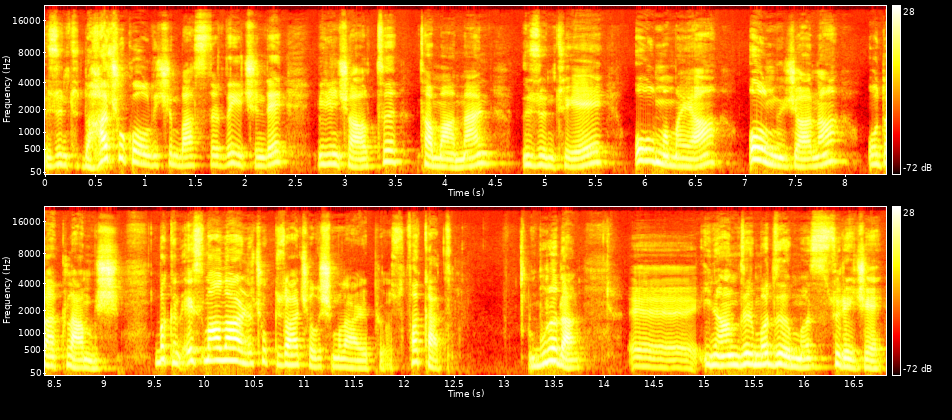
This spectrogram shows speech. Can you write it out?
üzüntü daha çok olduğu için bastırdığı için de bilinçaltı tamamen üzüntüye, olmamaya, olmayacağına odaklanmış. Bakın esmalarla çok güzel çalışmalar yapıyoruz. Fakat buradan e, inandırmadığımız sürece,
